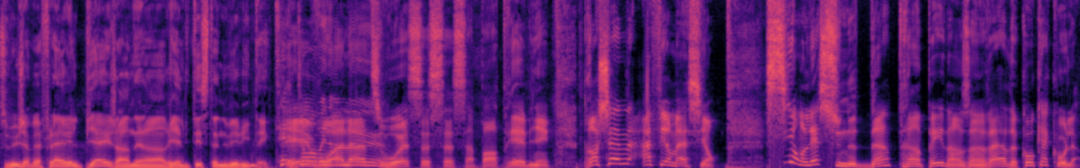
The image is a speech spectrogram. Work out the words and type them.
Tu veux, j'avais flairé le piège, en, en réalité, c'était une vérité. Et voilà, tu vois, ça, ça, ça part très bien. Prochaine affirmation. Si on laisse une dent trempée dans un verre de Coca-Cola,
